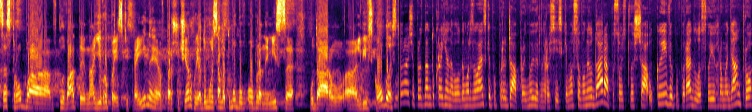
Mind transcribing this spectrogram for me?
Це спроба впливати на європейські країни. В першу чергу, я думаю, саме тому був обране місце удару Львівська область. До речі, президент України Володимир Зеленський попереджав про ймовірний російський масований удар. А посольство США у Києві попередило своїх громадян про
